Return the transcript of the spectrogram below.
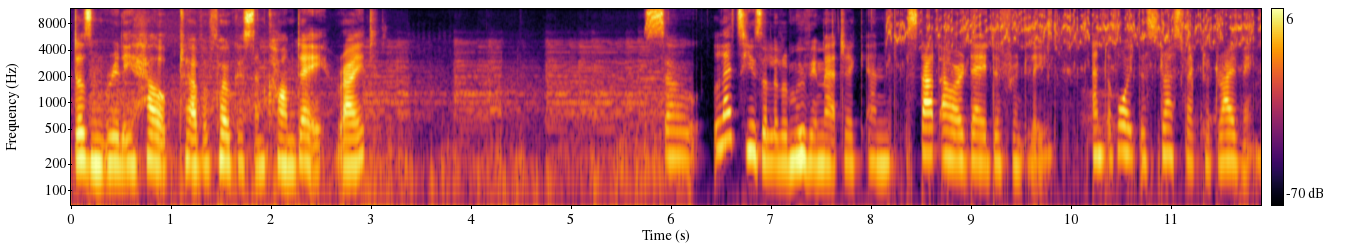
doesn't really help to have a focused and calm day, right? So let's use a little movie magic and start our day differently and avoid the stress factor driving.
